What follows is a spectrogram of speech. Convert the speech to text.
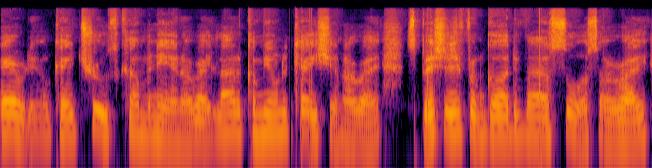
clarity, okay, truth coming in, all right, a lot of communication, all right, especially from God divine source, all right,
